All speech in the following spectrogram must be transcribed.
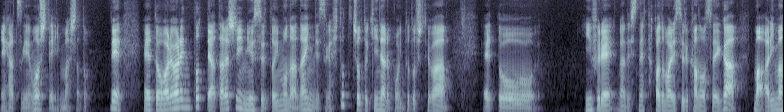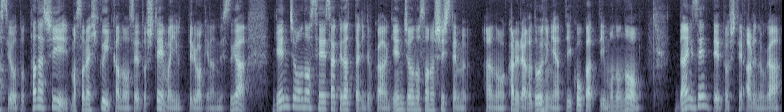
え発言をしていましたと。で、えっ、ー、と、我々にとって新しいニュースというものはないんですが、一つちょっと気になるポイントとしては、えっ、ー、と、インフレがですね、高止まりする可能性が、まあ、ありますよと。ただし、まあ、それは低い可能性として、まあ、言ってるわけなんですが、現状の政策だったりとか、現状のそのシステム、あの、彼らがどういうふうにやっていこうかっていうものの大前提としてあるのが、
